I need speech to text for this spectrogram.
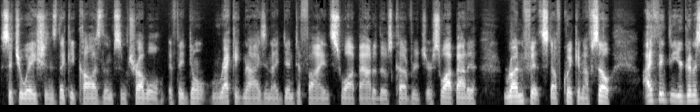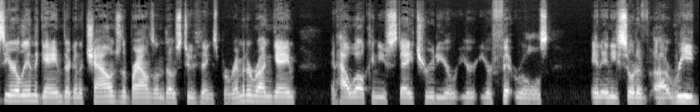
situations that could cause them some trouble if they don't recognize and identify and swap out of those coverage or swap out of run fit stuff quick enough. So I think that you're going to see early in the game they're going to challenge the Browns on those two things: perimeter run game and how well can you stay true to your your your fit rules in any sort of uh, read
